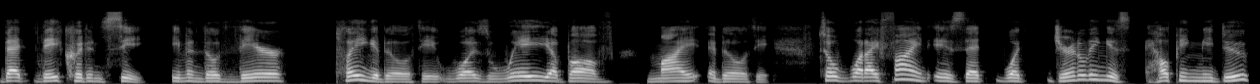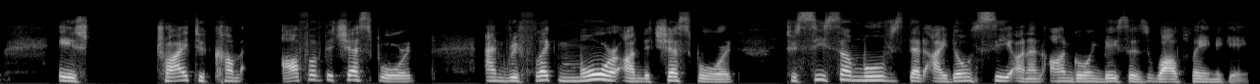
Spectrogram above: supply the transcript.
that they couldn't see, even though their playing ability was way above my ability. So, what I find is that what journaling is helping me do is try to come off of the chessboard and reflect more on the chessboard to see some moves that I don't see on an ongoing basis while playing the game.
